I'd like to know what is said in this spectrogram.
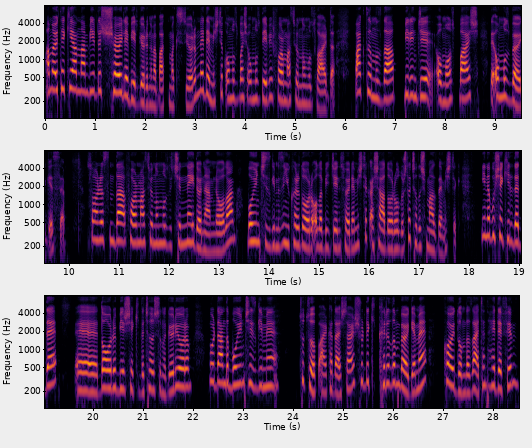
Ama öteki yandan bir de şöyle bir görünüme bakmak istiyorum. Ne demiştik? Omuz baş omuz diye bir formasyonumuz vardı. Baktığımızda birinci omuz, baş ve omuz bölgesi. Sonrasında formasyonumuz için neydi önemli olan? Boyun çizgimizin yukarı doğru olabileceğini söylemiştik. Aşağı doğru olursa çalışmaz demiştik. Yine bu şekilde de eee, doğru bir şekilde çalıştığını görüyorum. Buradan da boyun çizgimi tutup arkadaşlar şuradaki kırılım bölgeme koyduğumda zaten hedefim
